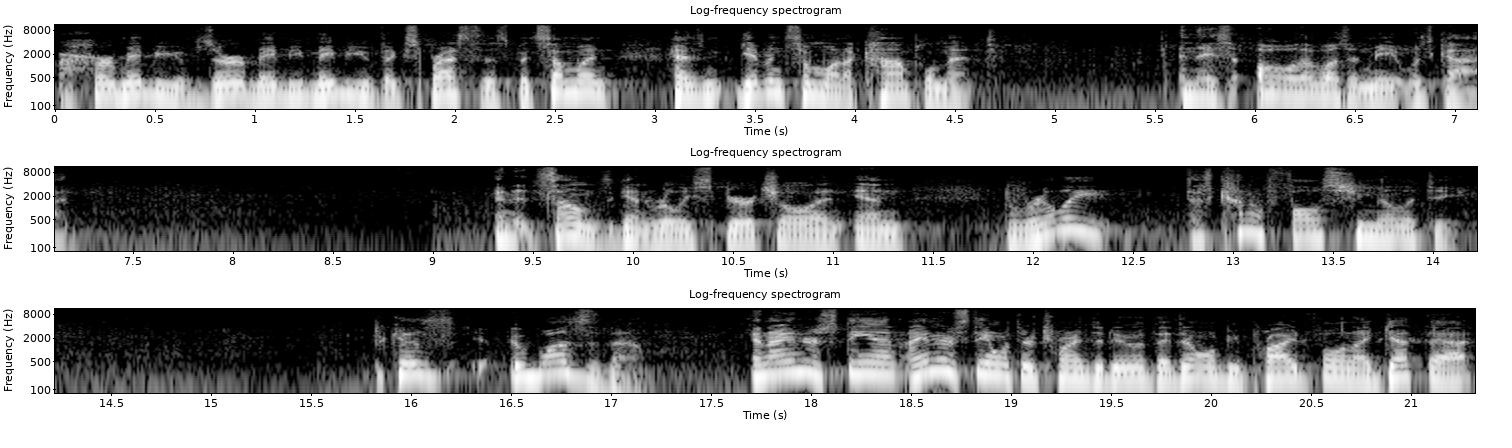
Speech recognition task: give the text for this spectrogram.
heard, maybe you've observed, maybe, maybe you've expressed this, but someone has given someone a compliment and they say, Oh, that wasn't me, it was God. And it sounds, again, really spiritual, and, and really, that's kind of false humility. Because it was them. And I understand, I understand what they're trying to do. They don't want to be prideful, and I get that.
